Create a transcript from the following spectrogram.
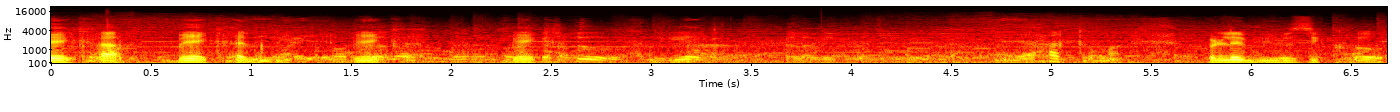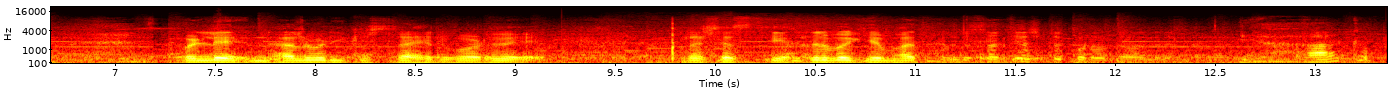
ಬೇಕಾ ಬೇಕಾ ನಿನಗೆ ಬೇಕಾ ಬೇಕಾ? ಯಾಕಮ್ಮ ಒಳ್ಳೆ ಮ್ಯೂಸಿಕ್ಕು ಒಳ್ಳೆ ನಾಲ್ವಡಿ ಇರೋ ಒಡವೆ ಪ್ರಶಸ್ತಿ ಅದ್ರ ಬಗ್ಗೆ ಮಾತಾಡೋದು ಸಜೆಸ್ಟ್ ಕೊಡೋದಾದ್ರೆ. ಯಾಕಪ್ಪ?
